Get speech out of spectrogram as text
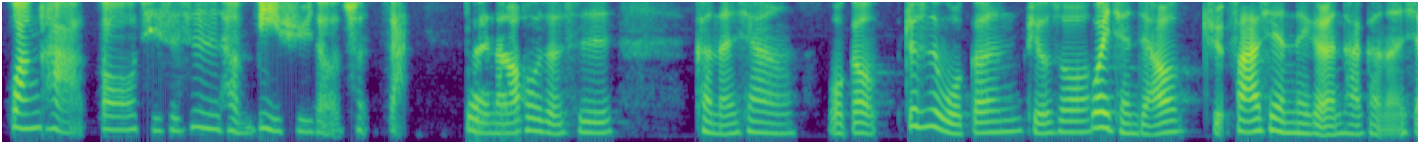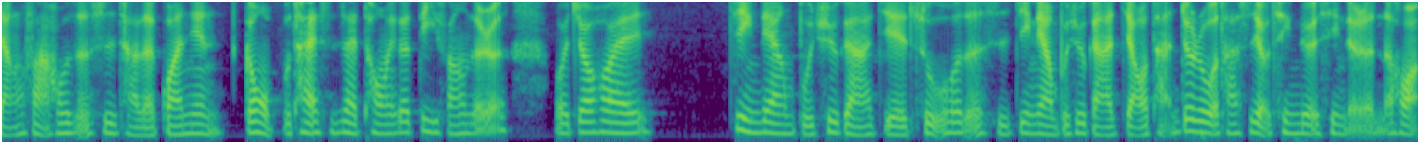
关卡都其实是很必须的存在。对，然后或者是可能像我跟，就是我跟，比如说我以前只要去发现那个人他可能想法或者是他的观念跟我不太是在同一个地方的人，我就会。尽量不去跟他接触，或者是尽量不去跟他交谈。就如果他是有侵略性的人的话，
